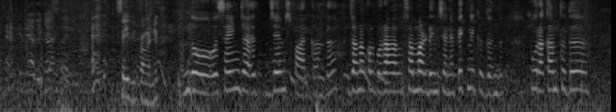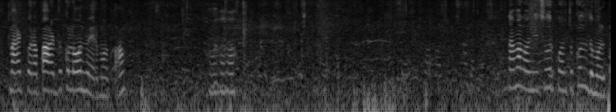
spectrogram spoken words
save you from a new ಒಂದು ಸೈಂಟ್ ಜೇಮ್ಸ್ ಪಾರ್ಕ್ ಅಂತ ಜನಕ್ಕಲ್ ಪೂರ ಸಮ್ಮರ್ ಡಿಂಚನೆ ಪಿಕ್ನಿಕ್ ಗಂದು. ಪೂರ ಕಂತದ ಮ್ಯಾಟ್ ಪೂರ ಪಾಡ್ದು ಲೋನ್ ವೇರ್ ಮುಲ್ಪ ನಮ್ಮಲ್ಲಿ ಒಂಜಿ ಚೂರು ಪೊರ್ತು ಕುಲ್ದು ಮುಲ್ಪ,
